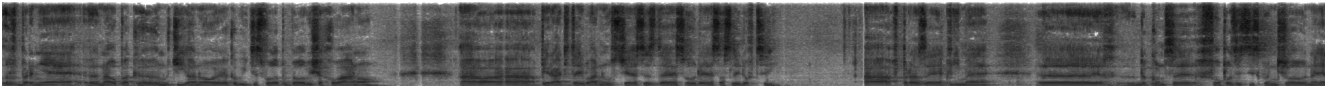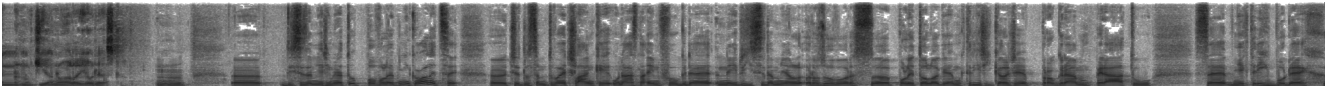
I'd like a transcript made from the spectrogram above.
v Brně naopak hnutí ANO jako vítěz voleb bylo vyšachováno a Piráti tady vládnou s ČSSD, s ODS a s Lidovci. A v Praze, jak víme, eh, dokonce v opozici skončilo nejen hnutí ANO, ale i ODS. Mm-hmm. Když se zaměříme na tu povolební koalici, eh, četl jsem tvoje články u nás na Info, kde nejdřív si tam měl rozhovor s politologem, který říkal, že program Pirátů se v některých bodech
